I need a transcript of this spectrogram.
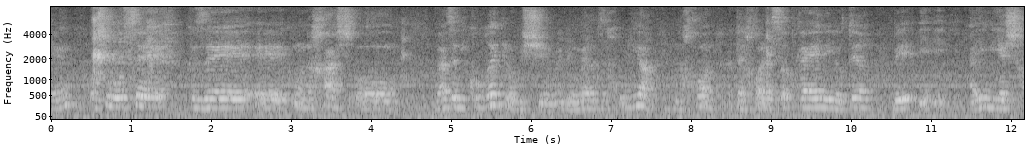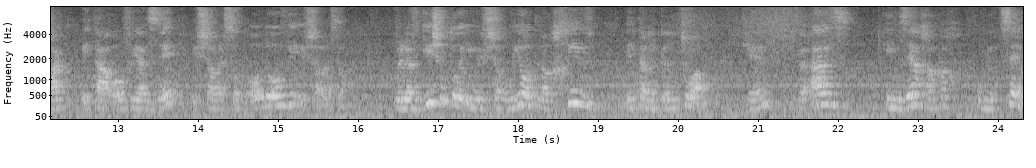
כן? או שהוא עושה כזה אה, כמו נחש, או... ואז אני קוראת לו בשם, אני אומרת, זה חוליה, נכון, אתה יכול לעשות כאלה יותר, ב... האם יש רק את העובי הזה, אפשר לעשות עוד עובי, אפשר לעשות... ולהפגיש אותו עם אפשרויות, להרחיב את הרפרטואר, כן? ואז עם זה אחר כך הוא יוצר.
